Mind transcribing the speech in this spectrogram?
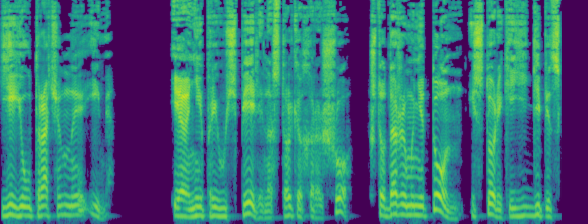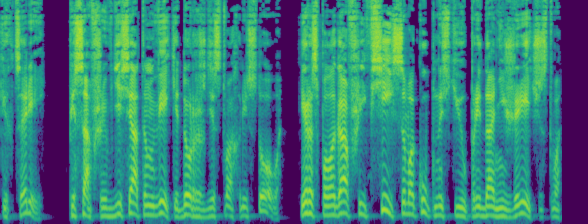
ее утраченное имя. И они преуспели настолько хорошо, что даже Манитон, историки египетских царей, писавший в X веке до Рождества Христова и располагавший всей совокупностью преданий жречества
